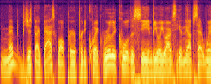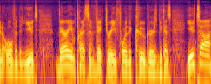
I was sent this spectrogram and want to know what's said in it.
maybe just like basketball pretty, pretty quick. Really cool to see. And BYU obviously getting the upset win over the Utes. Very impressive victory for the Cougars because Utah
